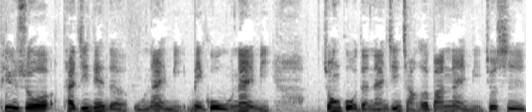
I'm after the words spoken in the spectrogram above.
譬如说台积电的五奈米，美国五奈米。中国的南京厂二八奈米就是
